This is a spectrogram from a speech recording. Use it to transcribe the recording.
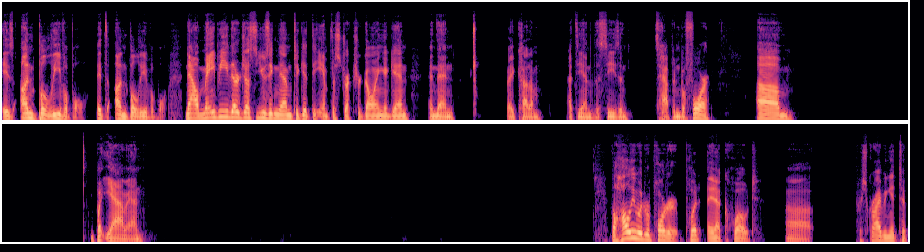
is unbelievable. It's unbelievable. Now, maybe they're just using them to get the infrastructure going again, and then they cut them at the end of the season. It's happened before. Um, but yeah, man. The Hollywood Reporter put in a quote uh, prescribing it to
